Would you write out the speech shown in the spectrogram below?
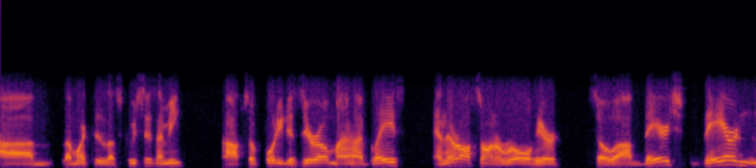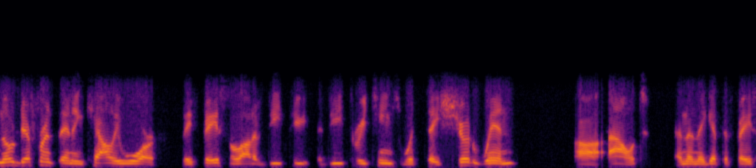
um, La Muerte de las Cruces. I mean, uh, so 40 to zero, Mile High Blaze, and they're also on a roll here. So um, they're they are no different than in Cali War. They face a lot of D3, D3 teams, which they should win uh, out, and then they get to face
